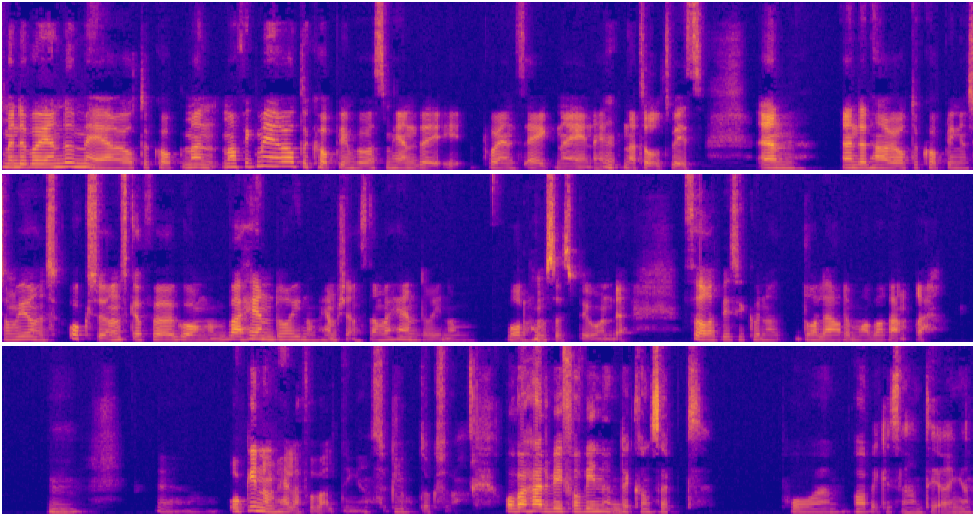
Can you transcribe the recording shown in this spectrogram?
Men det var ju ändå mer återkoppling, men man fick mer återkoppling på vad som hände på ens egna enhet mm. naturligtvis. Än, än den här återkopplingen som vi också önskar få igång. Vad händer inom hemtjänsten? Vad händer inom vård och omsorgsboende? För att vi ska kunna dra lärdom av varandra. Mm. Eh, och inom hela förvaltningen såklart också. Och vad hade vi för vinnande koncept på eh, avvikelsehanteringen?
